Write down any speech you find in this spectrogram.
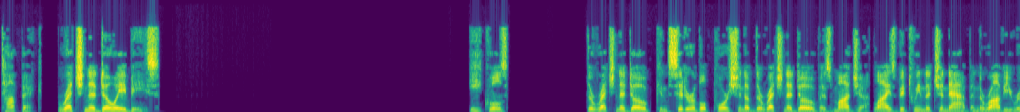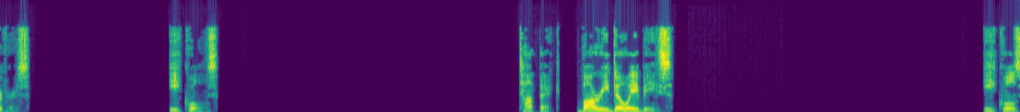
Topic: Rechna Doabis The Rechna Doab considerable portion of the Rechna Doab is Majha lies between the Chenab and the Ravi rivers. Bari Doabis equals.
